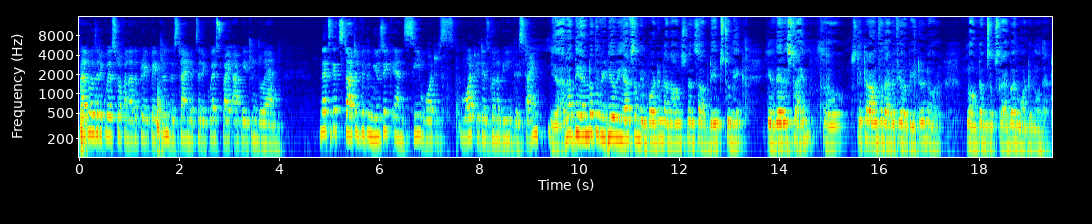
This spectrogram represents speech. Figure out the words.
That was a request of another patron. This time it's a request by our patron Joanne. Let's get started with the music and see what it is going to be this time. Yeah, and at the end of the video we have some important announcements or updates to make if there is time. So stick around for that if you're a patron or long-term subscriber and want to know that.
